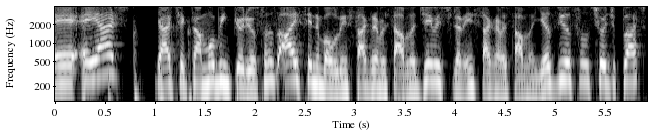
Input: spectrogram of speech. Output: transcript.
Ee, eğer gerçekten mobbing görüyorsanız Ayşe'nin bavulu Instagram hesabına, Cem İşçilerin Instagram hesabına yazıyorsunuz çocuklar.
